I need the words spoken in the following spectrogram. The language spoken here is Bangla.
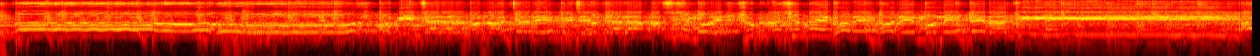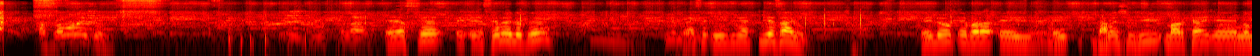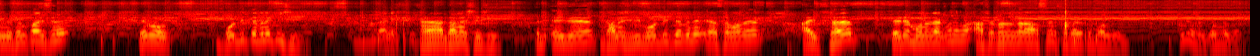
আলাইকুম। এই আছে সেনা এই লোক? আছে ইঞ্জিনিয়ার টিএস আয়ুব। এই লোক এবার এই এই ধানের শিশি মার্কায় নমিনেশন পাইছে এবং ভোট দিতে না কৃষি। হ্যাঁ ধানের শিশি। এই- এই যে ধানের শিশি ভোট দিতে হবে না আছে আমাদের আইফ সাহেব এটা মনে রাখবেন এবং আশেপাশে যারা আছে সবাই একটু বলবেন। ঠিক আছে ধন্যবাদ।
